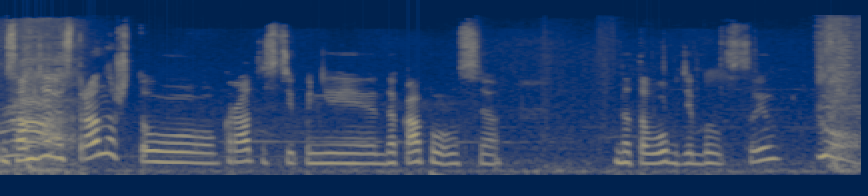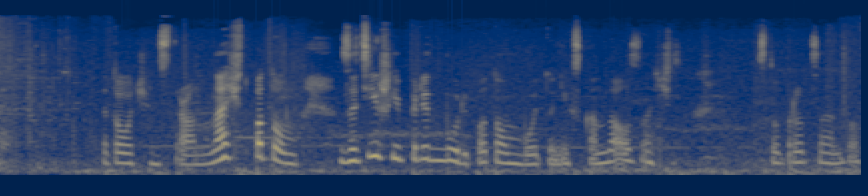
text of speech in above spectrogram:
На самом деле странно, что Кратос типа не докапывался до того, где был сын. Это очень странно. Значит, потом. Затишье перед бурей. Потом будет у них скандал, значит. Сто процентов.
